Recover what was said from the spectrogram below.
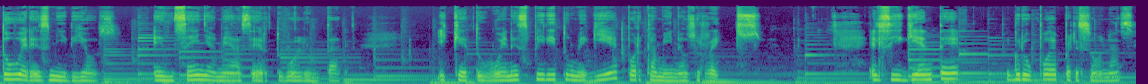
Tú eres mi Dios, enséñame a hacer tu voluntad y que tu buen espíritu me guíe por caminos rectos. El siguiente grupo de personas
